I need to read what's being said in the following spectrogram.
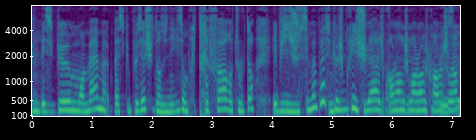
Hmm. est-ce que moi-même parce que peut-être je suis dans une église on prie très fort tout le temps et puis je sais même pas ce que je hmm. prie je suis là je prends langue je prends langue je prends langue, je prends langue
